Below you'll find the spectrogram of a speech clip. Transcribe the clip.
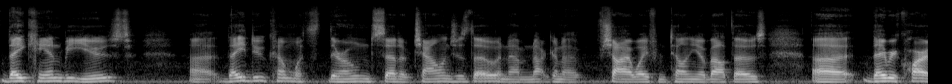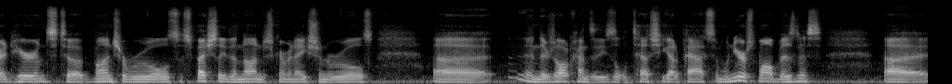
they can be used. Uh, they do come with their own set of challenges, though, and I'm not going to shy away from telling you about those. Uh, they require adherence to a bunch of rules, especially the non discrimination rules. Uh, and there's all kinds of these little tests you got to pass. And when you're a small business, uh,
